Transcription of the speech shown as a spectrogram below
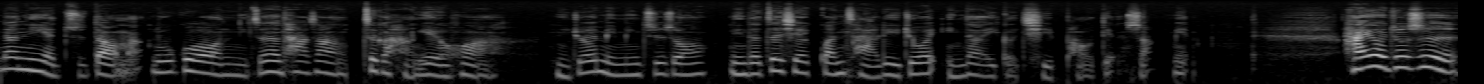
那你也知道嘛，如果你真的踏上这个行业的话，你就会冥冥之中，你的这些观察力就会赢到一个起跑点上面。还有就是，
